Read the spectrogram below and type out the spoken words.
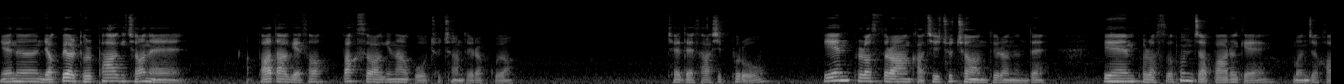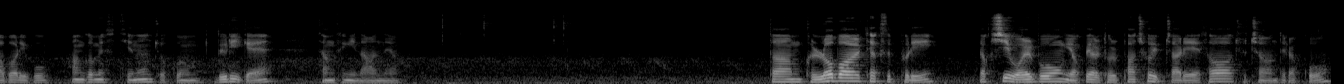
얘는 역배열 돌파하기 전에 바닥에서 박스 확인하고 추천드렸고요. 최대 40% EN 플러스랑 같이 추천드렸는데 EN 플러스 혼자 빠르게 먼저 가버리고 황금 ST는 조금 느리게 상승이 나왔네요. 다음 글로벌 텍스프리 역시 월봉 역별 돌파 초입 자리에서 추천드렸고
